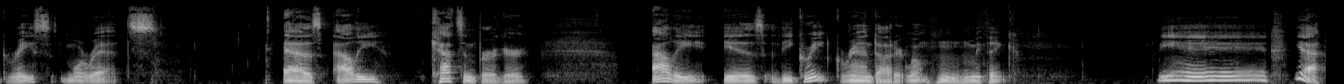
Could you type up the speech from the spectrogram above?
Grace Moretz as Ali Katzenberger. Ali is the great granddaughter. Well, hmm, let me think. Yeah, yeah.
